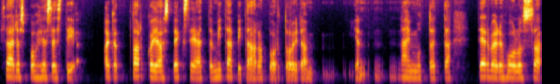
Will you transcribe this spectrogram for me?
säädöspohjaisesti aika tarkkoja speksejä, että mitä pitää raportoida ja näin, mutta että terveydenhuollossa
